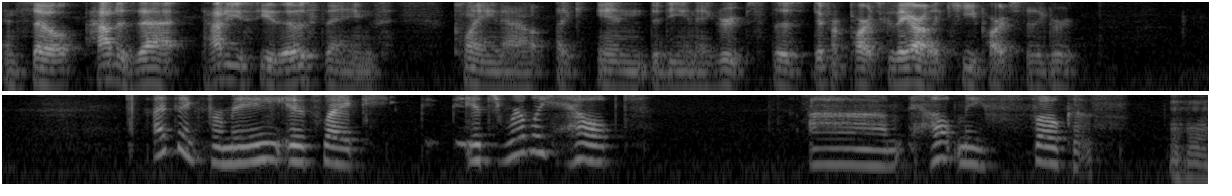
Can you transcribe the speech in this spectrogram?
And so, how does that? How do you see those things playing out, like in the DNA groups, those different parts, because they are like key parts to the group. I think for me, it's like it's really helped um, help me focus Mm-hmm.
